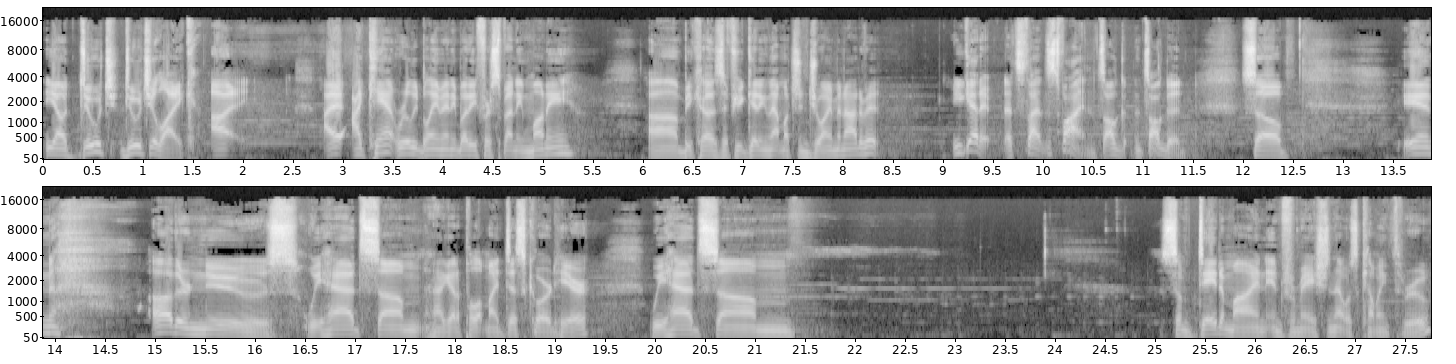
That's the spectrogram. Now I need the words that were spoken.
you know, do what you, do what you like. I, I, I can't really blame anybody for spending money, uh, because if you're getting that much enjoyment out of it, you get it. That's that's fine. It's all it's all good. So, in other news, we had some, I got to pull up my Discord here. We had some some data mine information that was coming through.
